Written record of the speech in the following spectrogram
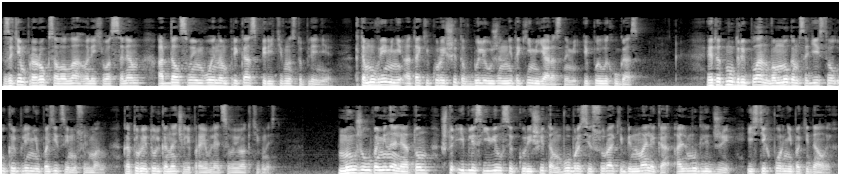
Затем пророк, саллаллаху алейхи вассалям, отдал своим воинам приказ перейти в наступление – к тому времени атаки курайшитов были уже не такими яростными, и пыл их угас. Этот мудрый план во многом содействовал укреплению позиций мусульман, которые только начали проявлять свою активность. Мы уже упоминали о том, что Иблис явился к курейшитам в образе Сураки бин Малика аль-Мудлиджи и с тех пор не покидал их.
